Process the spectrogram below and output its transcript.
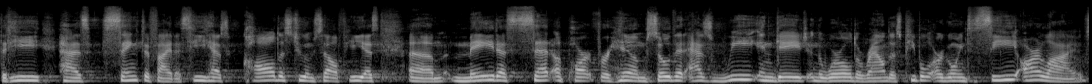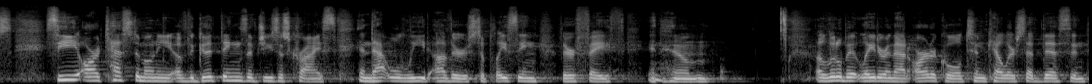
that He has sanctified us. He has called us to Himself. He has um, made us set apart for Him so that as we engage in the world around us, people are going to see our lives, see our testimony of the good things of Jesus Christ, and that will lead others to placing their faith in Him. A little bit later in that article, Tim Keller said this, and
